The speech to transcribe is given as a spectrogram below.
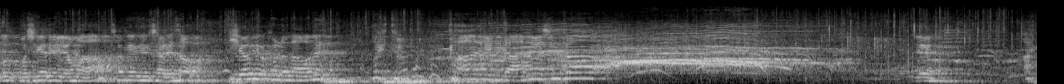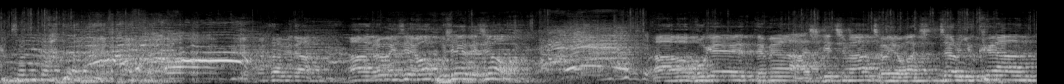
곧 보시게 될 영화 청경경찰에서 히어리 역할로 나오는 파이터 강하늘입니다. 안녕하십니까? 예. 아 감사합니다. 감사합니다. 아 여러분 이제 영화 보셔야 되죠? 아, 보게 되면 아시겠지만 저희 영화 진짜로 유쾌한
